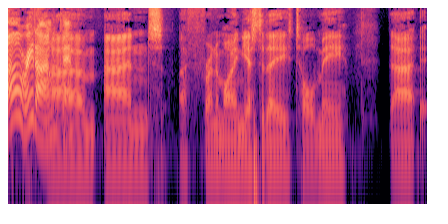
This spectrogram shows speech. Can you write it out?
Oh, right on. Okay. Um, and a friend of mine yesterday told me that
